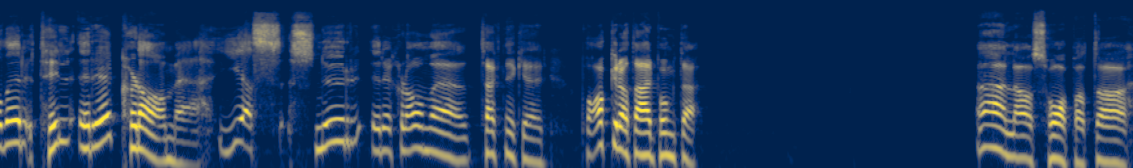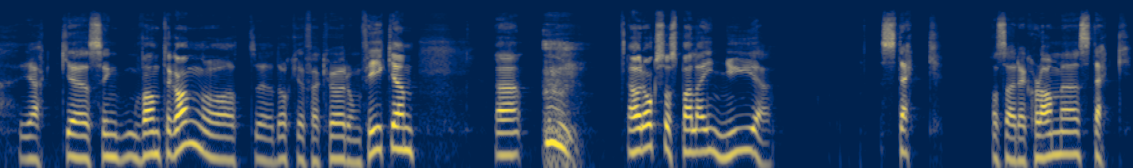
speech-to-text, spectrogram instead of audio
over til reklame. Yes! Snurr reklametekniker på akkurat dette punktet. La oss håpe at det gikk eh, sin vante gang, og at dere fikk høre om fiken. Jeg har også spilla inn nye stikk, altså reklamestikk.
